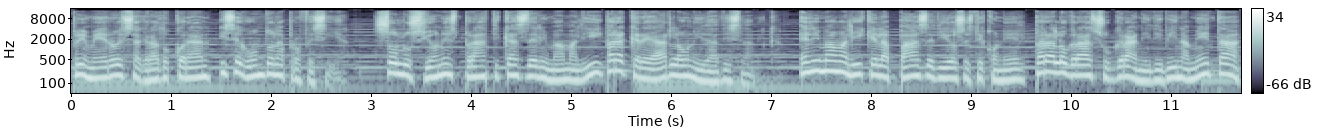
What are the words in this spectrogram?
Primero el Sagrado Corán y segundo la profecía. Soluciones prácticas del Imam Ali para crear la unidad islámica. El imam Ali, que la paz de Dios esté con él, para lograr su gran y divina meta,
